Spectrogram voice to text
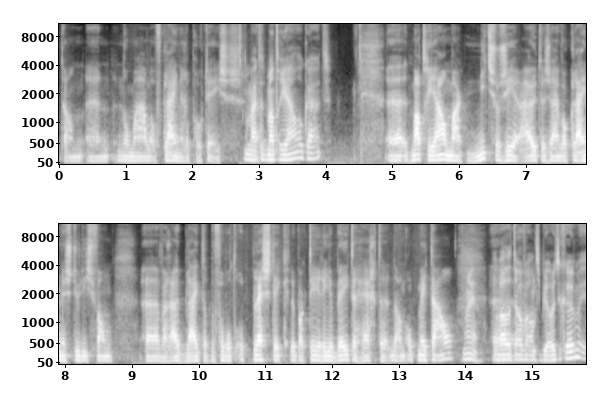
dan uh, normale of kleinere protheses. Maakt het materiaal ook uit? Uh, het materiaal maakt niet zozeer uit. Er zijn wel kleine studies van uh, waaruit blijkt dat bijvoorbeeld op plastic de bacteriën beter hechten dan op metaal. Oh ja. We hadden het over antibioticum. Eh,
